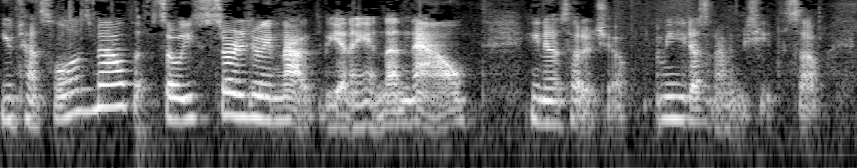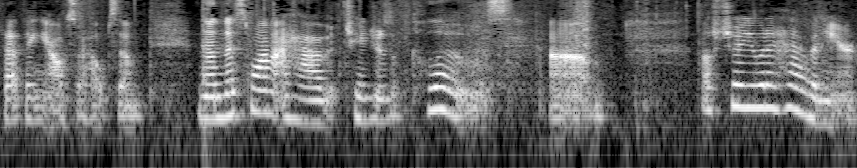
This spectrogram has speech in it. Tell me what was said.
utensil in his mouth. So we started doing that at the beginning and then now he knows how to chew. I mean, he doesn't have any teeth, so that thing also helps him. And then this one, I have changes of clothes. Um, I'll show you what I have in here.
